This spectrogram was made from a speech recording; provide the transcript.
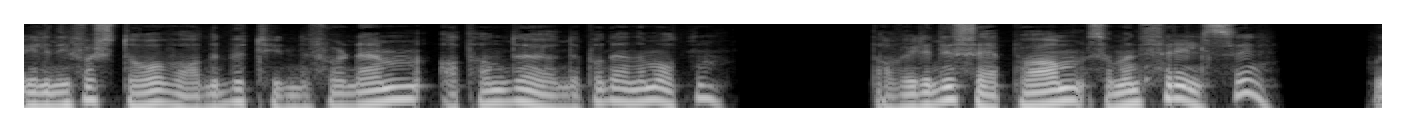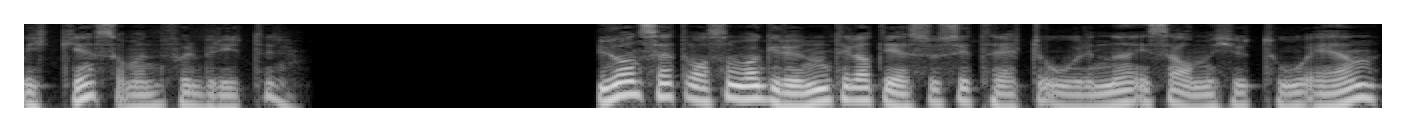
ville de forstå hva det betydde for dem at han døde på denne måten. Da ville de se på ham som en frelser, og ikke som en forbryter. Uansett hva som var grunnen til at Jesus siterte ordene i Salme 22,1,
